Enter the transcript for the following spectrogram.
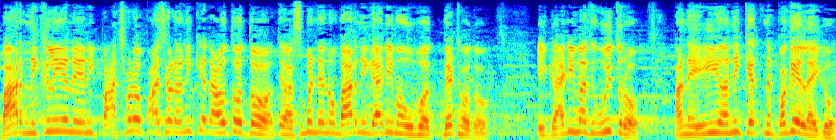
બહાર નીકળી અને એની પાછળો પાછળ અનિકેત આવતો હતો. તે હસબન્ડ એનો બહારની ગાડીમાં ઊભો બેઠો હતો. એ ગાડીમાંથી ઉતરો અને એ અનિકેતને પગે લાગ્યો.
